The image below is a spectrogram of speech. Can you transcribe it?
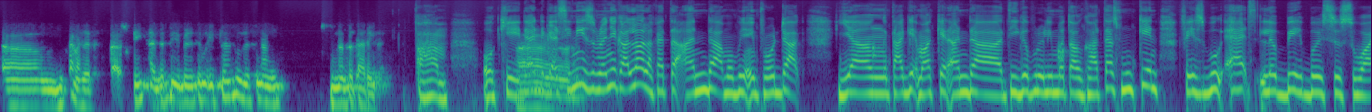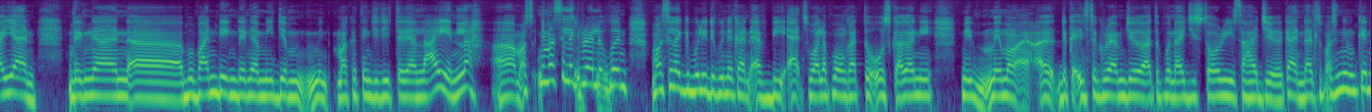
um, bukanlah saya tak suka iklan tapi bila tengok iklan tu dia senang senang tertarik Faham. Okey, dan Ah. dekat sini sebenarnya kalau lah kata anda mempunyai produk yang target market anda 35 tahun ke atas, mungkin Facebook Ads lebih bersesuaian dengan uh, berbanding dengan medium mi- marketing digital yang lain lah. Uh, maksudnya masih lagi relevan, masih lagi boleh digunakan FB Ads walaupun orang kata oh sekarang ni me- memang uh, dekat Instagram je ataupun IG story sahaja kan. Dan selepas ni mungkin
